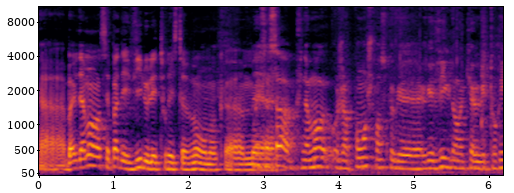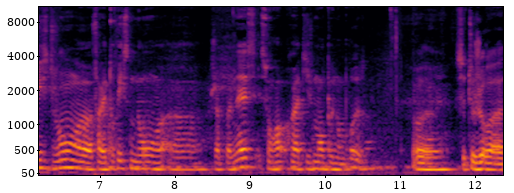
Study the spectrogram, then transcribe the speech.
Euh, bah évidemment, hein, c'est pas des villes où les touristes vont. Donc, euh, mais, Oui, c'est ça. Finalement, au Japon, je pense que les, les villes dans lesquelles les touristes vont, euh, enfin les touristes non euh, japonais, sont re- relativement peu nombreuses. hein. Ouais, c'est toujours euh,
